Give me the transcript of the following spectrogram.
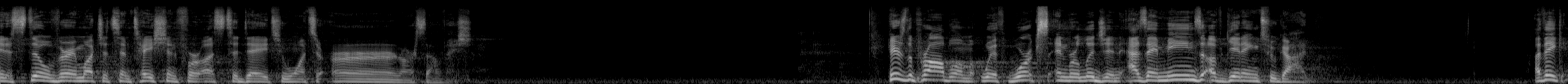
it is still very much a temptation for us today to want to earn our salvation. Here's the problem with works and religion as a means of getting to God. I think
